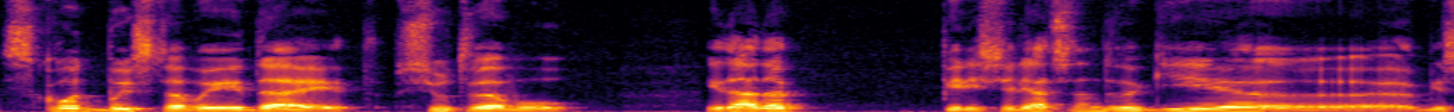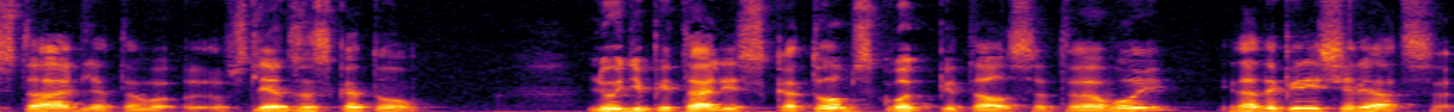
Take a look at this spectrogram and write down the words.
Скот быстро выедает всю траву. И надо переселяться на другие э, места для того, вслед за скотом. Люди питались скотом, скот питался травой, и надо переселяться.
